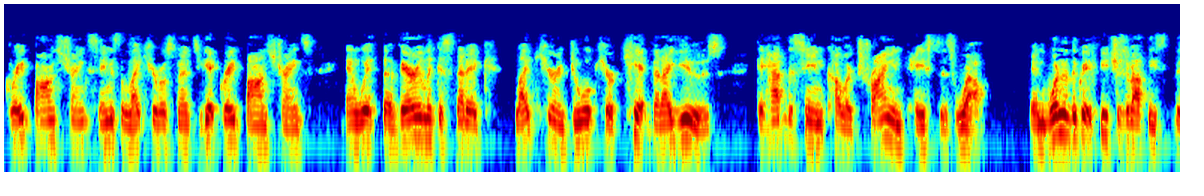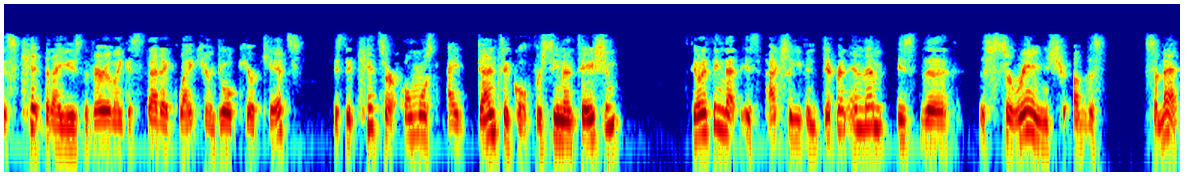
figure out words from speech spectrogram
great bond strength, same as the light curable cements. You get great bond strengths. And with the Variolink Esthetic Light Cure and Dual Cure kit that I use, they have the same color try-in paste as well. And one of the great features about these, this kit that I use, the Variolink Esthetic Light Cure and Dual Cure kits, is the kits are almost identical for cementation. The only thing that is actually even different in them is the, the syringe of the cement.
